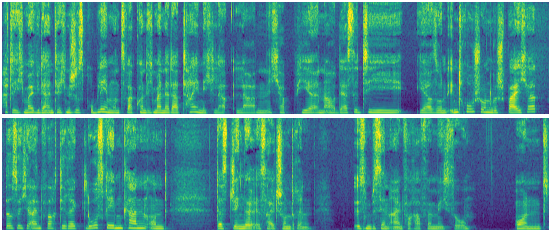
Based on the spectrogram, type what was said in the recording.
hatte ich mal wieder ein technisches Problem. Und zwar konnte ich meine Datei nicht la laden. Ich habe hier in Audacity ja so ein Intro schon gespeichert, dass ich einfach direkt losreden kann und das Jingle ist halt schon drin. Ist ein bisschen einfacher für mich so. Und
